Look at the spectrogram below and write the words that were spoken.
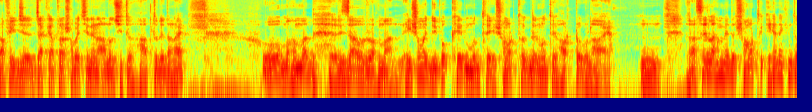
রাফি যাকে আপনারা সবাই চিনেন, আলোচিত, হাত তুলে দাঁড়ায়। ও মোহাম্মদ রিজাউর রহমান। এই সময় দুই পক্ষের মধ্যে, সমর্থকদের মধ্যে হট্টগোল হয়। রাসেল আহমেদের সমর্থক এখানে কিন্তু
